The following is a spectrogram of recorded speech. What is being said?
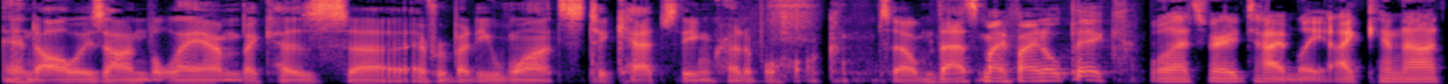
and always on the lam because uh, everybody wants to catch the Incredible Hulk. So that's my final pick. Well, that's very timely. I cannot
